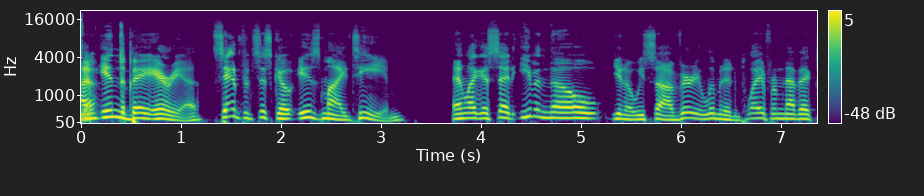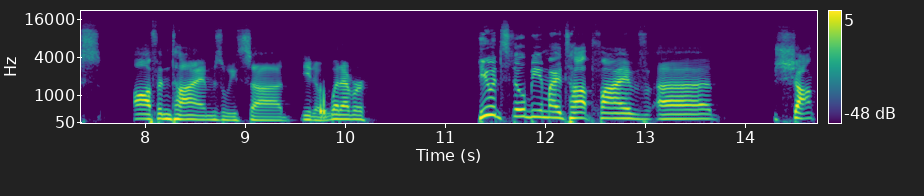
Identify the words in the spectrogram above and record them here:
though i'm in the bay area san francisco is my team and like I said, even though, you know, we saw very limited play from Nevix, oftentimes we saw, you know, whatever, he would still be in my top five uh shock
